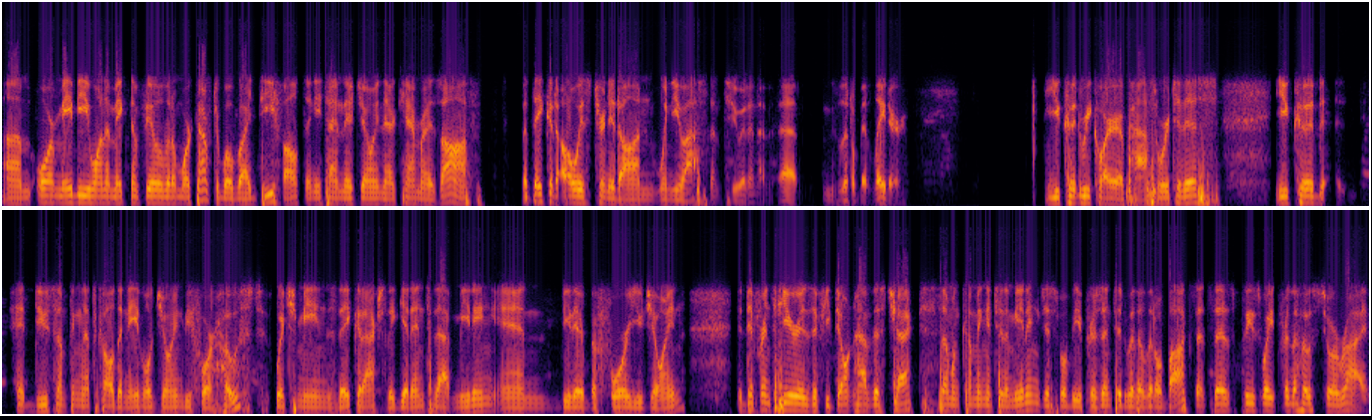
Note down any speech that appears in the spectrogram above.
Um, or maybe you want to make them feel a little more comfortable by default anytime they're join their camera is off, but they could always turn it on when you ask them to it a, a little bit later. You could require a password to this. You could do something that's called enable join before host, which means they could actually get into that meeting and be there before you join. The difference here is if you don't have this checked, someone coming into the meeting just will be presented with a little box that says, please wait for the host to arrive.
